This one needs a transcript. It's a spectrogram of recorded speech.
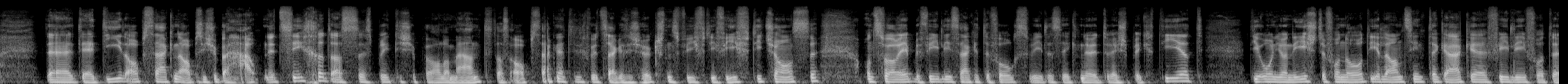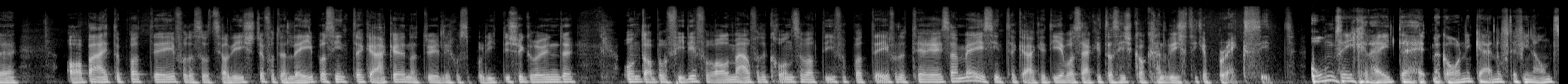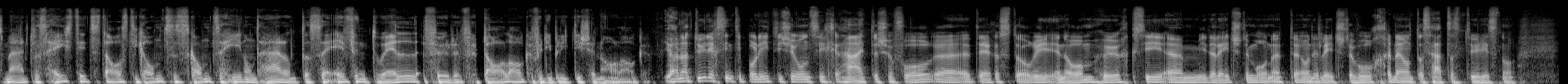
der, der Deal absegnen. Aber es ist überhaupt nicht sicher, dass das britische Parlament das absegnet. Ich würde sagen, es ist höchstens 50-50 Chance. Und zwar eben viele sagen, der Volkswille sei nicht respektiert. Die Unionisten von Nordirland sind dagegen. Viele von den Arbeiterpartei, von den Sozialisten, von den Labour sind dagegen, natürlich aus politischen Gründen. Und aber viele, vor allem auch von der konservativen Partei, von der Theresa May, sind dagegen. Die, die sagen, das ist gar kein richtiger Brexit. Unsicherheiten hat man gar nicht gerne auf den Finanzmärkten. Was heisst jetzt das, die ganze, das ganze Hin und Her und das eventuell für, für die Anlagen, für die britischen Anlagen? Ja, natürlich sind die politischen Unsicherheiten schon vor äh, dieser Story enorm hoch gewesen, ähm, in den letzten Monaten und in den letzten Wochen und das hat das natürlich jetzt noch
